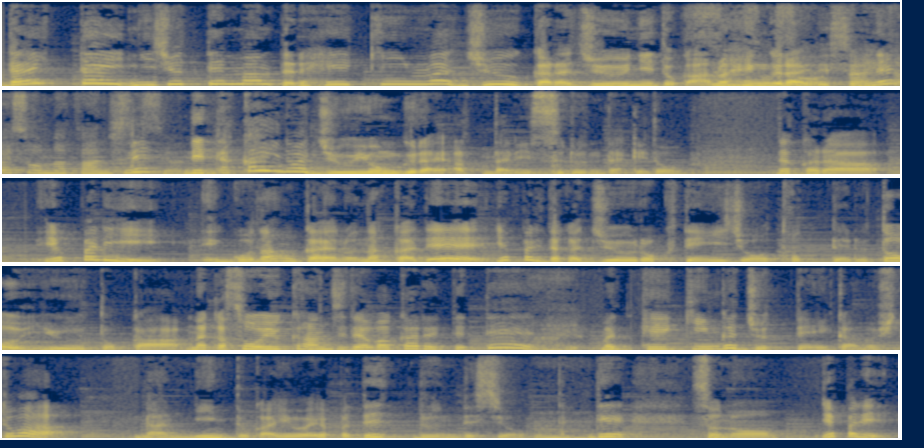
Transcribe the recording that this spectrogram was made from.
大体20点満点の平均は10から12とかあの辺ぐらいですよね。そうそうそうそんな感じですよね。で高いのは14ぐらいあったりするんだけど、だからやっぱり5段階の中でやっぱりだから16点以上取ってると U とか、なんかそういう感じで分かれてて、はい。まあ、平均が10点以下の人は何人とかやっぱ出るんですよ、うん。でそのやっぱり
